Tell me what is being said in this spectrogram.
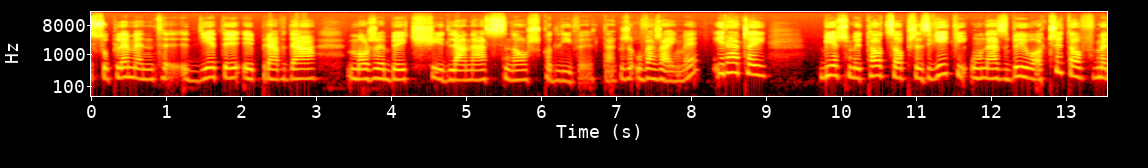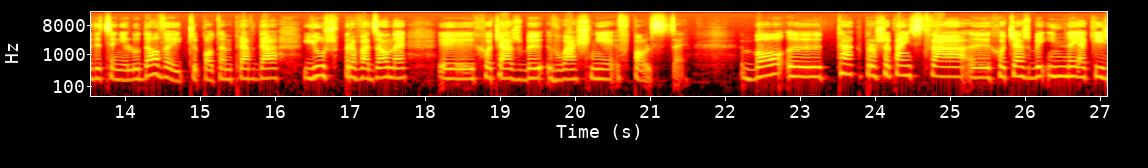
suplement diety, y, prawda, może być dla nas no, szkodliwy. Także uważajmy i raczej bierzmy to, co przez wieki u nas było, czy to w medycynie ludowej, czy potem, prawda, już wprowadzone y, chociażby właśnie w Polsce. Bo y, tak, proszę Państwa, y, chociażby inne jakieś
